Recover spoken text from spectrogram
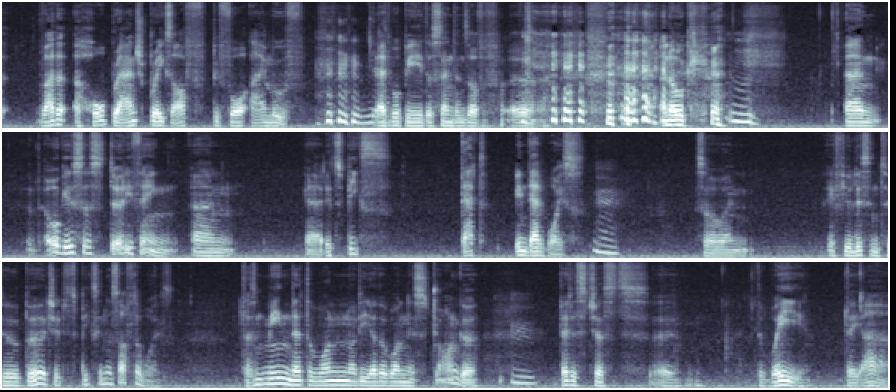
rather a whole branch breaks off before I move. yeah. That will be the sentence of uh, an oak. Mm. and oak is a sturdy thing, and yeah, it speaks that in that voice. Mm. So, and if you listen to birch, it speaks in a softer voice. Doesn't mean that the one or the other one is stronger. Mm. that is just uh, the way they are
